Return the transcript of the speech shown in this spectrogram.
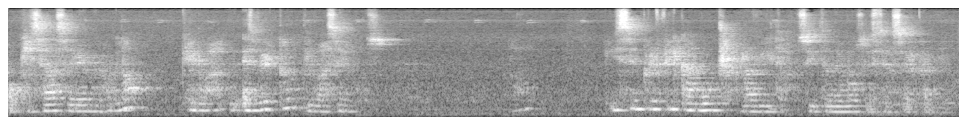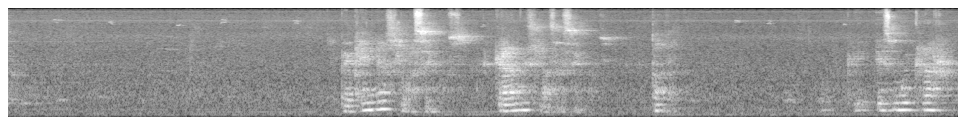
o quizás sería mejor, no, que lo, es virtud, lo hacemos. Y simplifica mucho la vida si tenemos este acercamiento. Pequeñas lo hacemos, grandes las hacemos, todo. Es muy claro.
